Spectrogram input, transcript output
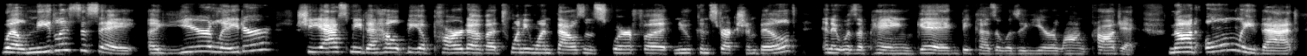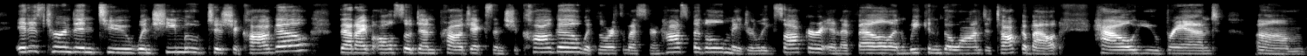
Well, needless to say, a year later, she asked me to help be a part of a 21,000 square foot new construction build. And it was a paying gig because it was a year long project. Not only that, it has turned into when she moved to Chicago that I've also done projects in Chicago with Northwestern Hospital, Major League Soccer, NFL, and we can go on to talk about how you brand um,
